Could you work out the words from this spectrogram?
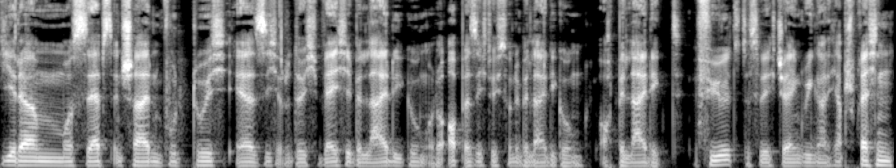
jeder muss selbst entscheiden, wodurch er sich oder durch welche Beleidigung oder ob er sich durch so eine Beleidigung auch beleidigt fühlt. Das will ich Jalen Green gar nicht absprechen.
